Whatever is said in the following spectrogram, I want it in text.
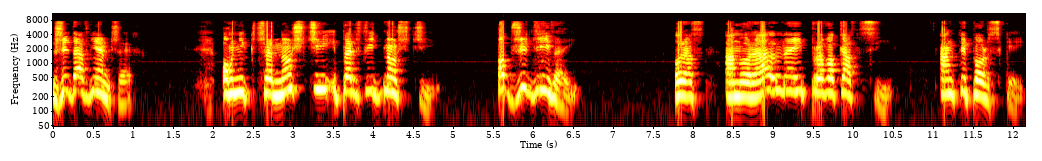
Żyda w Niemczech o nikczemności i perfidności obrzydliwej oraz amoralnej prowokacji antypolskiej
